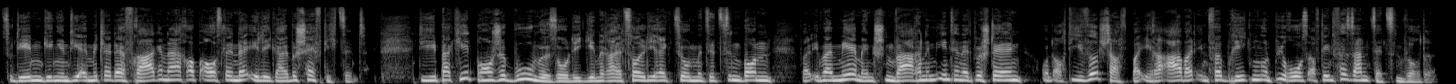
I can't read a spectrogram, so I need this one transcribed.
Zudem gingen die Ermittler der Frage nach, ob Ausländer illegal beschäftigt sind. Die Paketbranche boome, so die Generalzolldirektion mit Sitz in Bonn, weil immer mehr Menschen Waren im Internet bestellen und auch die Wirtschaft bei ihrer Arbeit in Fabriken und Büros auf den Versand setzen würde.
